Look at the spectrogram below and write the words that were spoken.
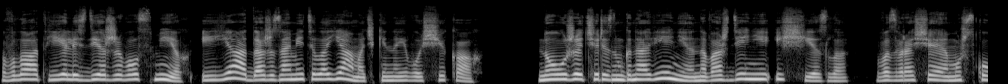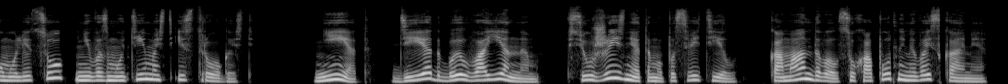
Влад еле сдерживал смех, и я даже заметила ямочки на его щеках. Но уже через мгновение наваждение исчезло, возвращая мужскому лицу невозмутимость и строгость. Нет, Дед был военным, всю жизнь этому посвятил, командовал сухопутными войсками,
